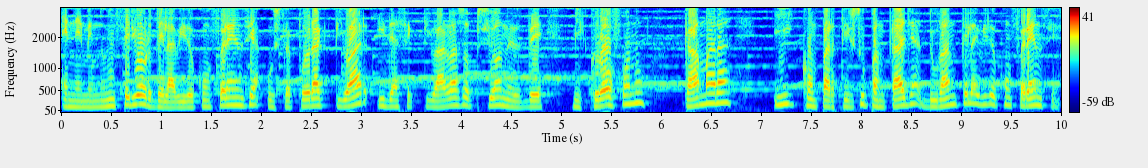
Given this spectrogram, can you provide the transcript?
En el menú inferior de la videoconferencia usted podrá activar y desactivar las opciones de micrófono, cámara y compartir su pantalla durante la videoconferencia.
